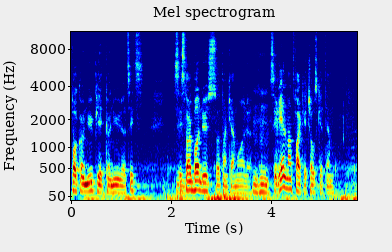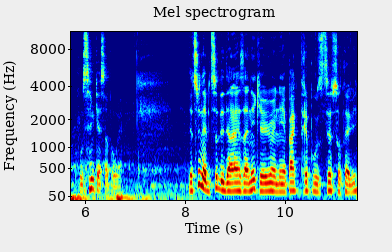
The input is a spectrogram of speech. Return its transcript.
pas connu puis être connu. Là, tu sais, c'est un bonus, ça, tant qu'à moi. là. Mhm. C'est réellement de faire quelque chose que t'aimes. Aussi simple que ça pour vrai. Y a-tu une habitude des dernières années qui a eu un impact très positif sur ta vie?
